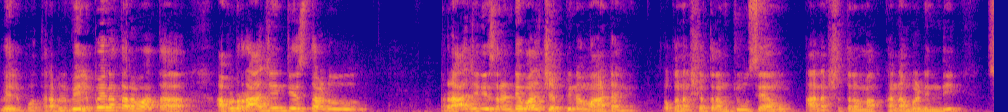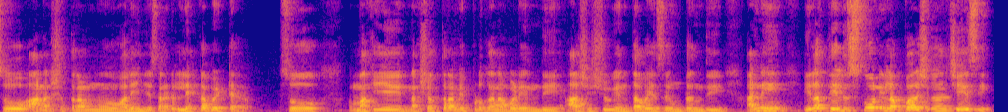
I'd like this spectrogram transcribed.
వెళ్ళిపోతారు. అప్పుడు వెళ్ళిపోయిన తర్వాత అప్పుడు రాజు ఏం చేస్తాడు? రాజు చేశారంటే వాళ్ళు చెప్పిన మాటని. ఒక నక్షత్రం చూసాము. ఆ నక్షత్రం మాకు కనబడింది. సో ఆ నక్షత్రం వాళ్ళు ఏం చేస్తారంటే లెక్క పెట్టారు. సో మాకు నక్షత్రం ఎప్పుడు కనబడింది ఆ శిష్యుకి ఎంత వయసు ఉంటుంది అని ఇలా తెలుసుకొని ఇలా పరిశీలన చేసి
